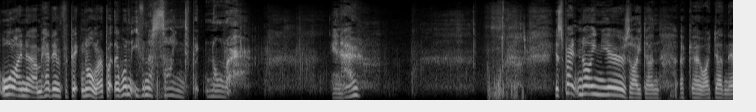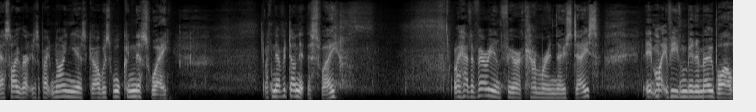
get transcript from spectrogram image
All I know, I'm heading for Bicknoller, but there wasn't even a sign to Bicknoller. You know? It's about nine years I done ago I done this. I reckon it's about nine years ago. I was walking this way. I've never done it this way. I had a very inferior camera in those days. It might have even been a mobile,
